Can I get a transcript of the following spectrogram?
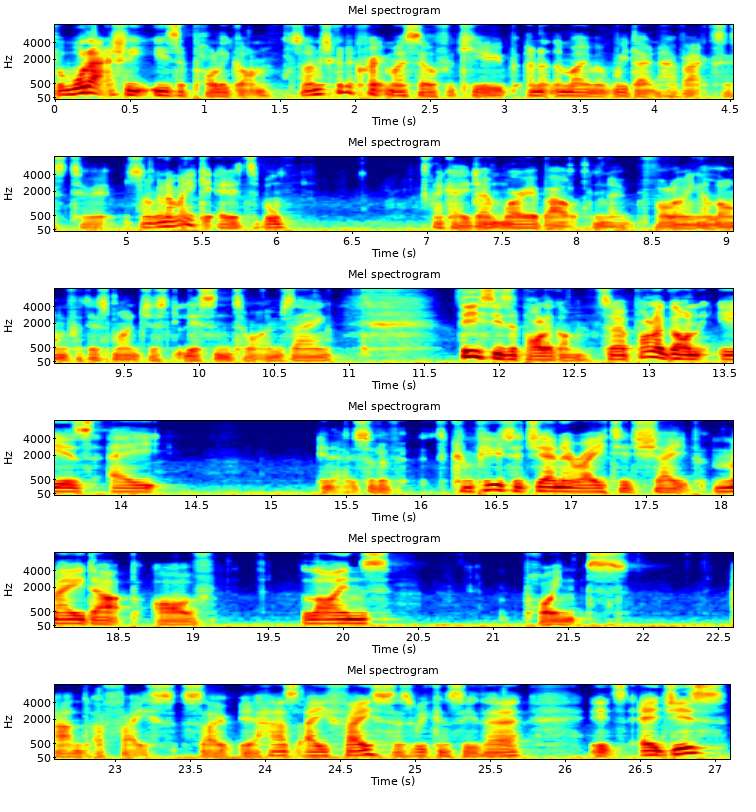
But what actually is a polygon? So I'm just going to create myself a cube and at the moment we don't have access to it. So I'm going to make it editable Okay, don't worry about you know following along for this one. Just listen to what I'm saying. This is a polygon. So a polygon is a you know sort of computer generated shape made up of lines, points, and a face. So it has a face, as we can see there. Its edges,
